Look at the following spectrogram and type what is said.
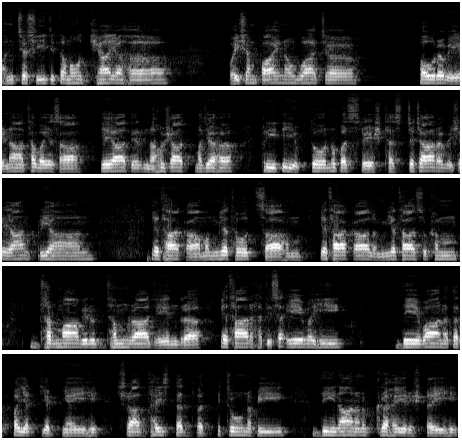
पञ्चशीतितमोऽध्यायः। वैशम्पायन उवाच। पौरवेणाथ वयसा ययातिर्नहुषात्मजः प्रीतियुक्तो नृपश्रेष्ठश्चचार विषयान् प्रियान्। यथा कामम् यथोत्साहम् यथा कालम् यथा सुखम् धर्माविरुद्धम् राजेन्द्र यथार्हति स एव हि। देवानतर्पयत्यज्ञैः श्राद्धैस्तद्वत्पितॄनपि दीनाननुग्रहैरिष्टैः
